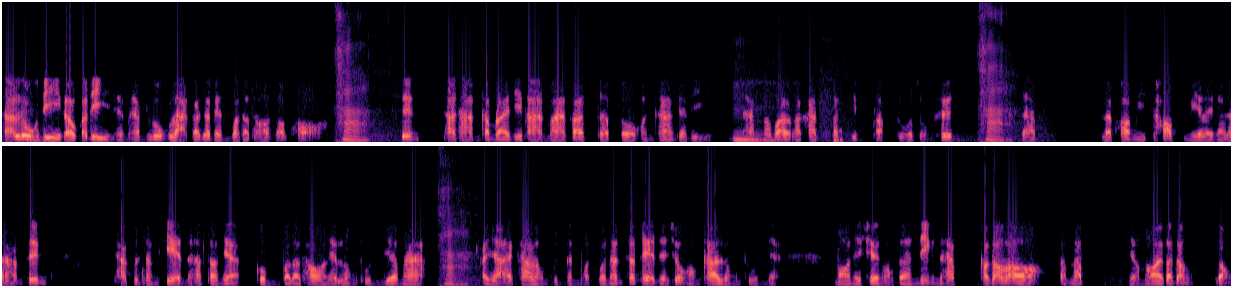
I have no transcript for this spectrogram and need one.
ถ้าลูกดีเขาก็ดีใช่ไหมครับลูกหลักก็จะเป็นปตทสพค่ะซึ่ง ถ้าถามกำไรที่ผ่านมาก็เติบโตค่อนข้างจะดีนะครับอืมเพราะว่าราคาผลิตปรับตัวสูงขึ้นค่ะแล้วก็มีท็อปมีอะไรก็ตาม ซึ่งถ้าคุณสังเกตนะครับ ตอนเนี้ยกลุ่มปตทเนี่ยลงทุนเยอะมากค่ะขยายการลงทุนกันหมดวันนั้นสเตทในช่วงของการลงทุนเนี่ย มองในเชิงของ e a r n i n g นะครับ ก็ต้องรอสำหรับอย่างน้อยก็ต้องสอง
